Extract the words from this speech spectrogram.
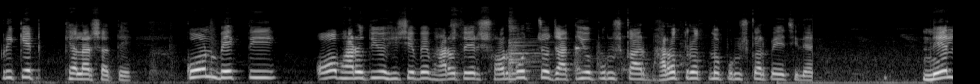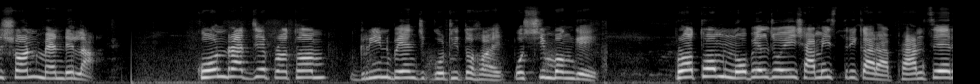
ক্রিকেট খেলার সাথে। কোন ব্যক্তি অভারতীয় হিসেবে ভারতের সর্বোচ্চ জাতীয় পুরস্কার, ভারতরত্ন পুরস্কার পেয়েছিলেন? Nelson Mandela. কোন রাজ্যে প্রথম গ্রিন বেঞ্চ গঠিত হয়? পশ্চিমবঙ্গে। প্রথম নোবেলজয়ী স্বামী স্ত্রী কারা? ফ্রান্সের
